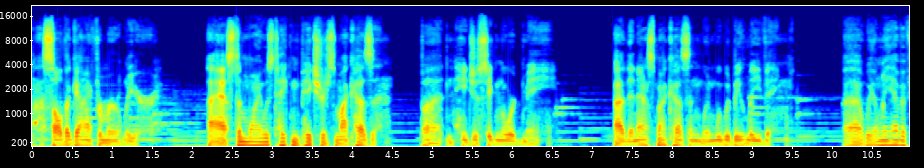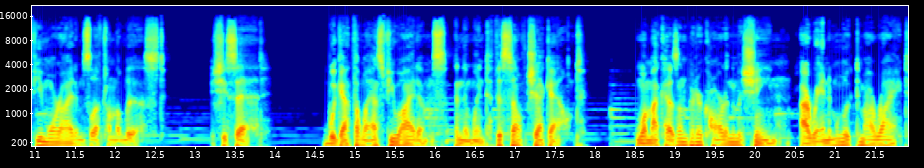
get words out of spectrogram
I saw the guy from earlier. I asked him why he was taking pictures of my cousin, but he just ignored me. I then asked my cousin when we would be leaving. Uh, we only have a few more items left on the list, she said. We got the last few items and then went to the self checkout. When my cousin put her card in the machine, I randomly looked to my right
